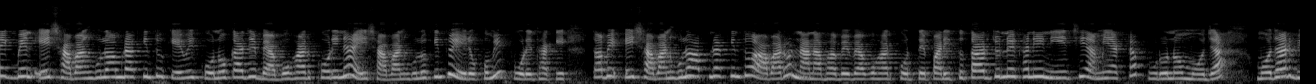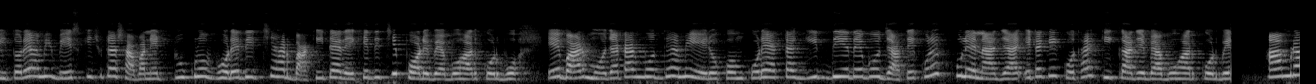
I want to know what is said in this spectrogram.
দেখবেন এই সাবানগুলো আমরা কিন্তু কেউই কোনো কাজে ব্যবহার করি না, এই সাবানগুলো কিন্তু এরকমই পড়ে থাকে। তবে এই সাবানগুলো আপনারা কিন্তু আবারও নানাভাবে ব্যবহার করতে পারি। তো তার জন্য এখানে নিয়েছি আমি একটা পুরনো মোজা। মোজার ভিতরে আমি বেশ কিছুটা সাবানের টুকরো ভরে দিচ্ছি আর বাকিটা রেখে দিচ্ছি, পরে ব্যবহার করব। এবার মোজাটার মধ্যে আমি এরকম করে একটা গিট দিয়ে দেব যাতে করে খুলে না যায়। এটাকে কোথায় কি কাজে ব্যবহার করবে? আমরা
